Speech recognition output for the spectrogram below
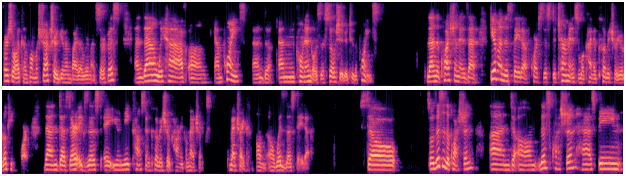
first of all a conformal structure given by the Riemann surface, and then we have um, endpoints and uh, and cone angles associated to the points. Then the question is that given this data, of course, this determines what kind of curvature you're looking for. Then does there exist a unique constant curvature conical metrics metric on, uh, with this data? So, so this is a question. And um, this question has been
